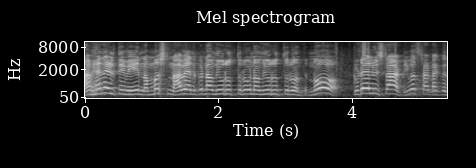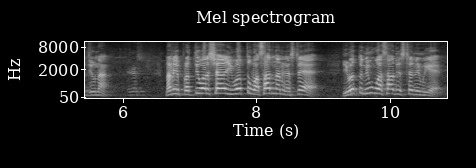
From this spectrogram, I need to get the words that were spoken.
ನಾವು ಏನು ಹೇಳ್ತೀವಿ? ನಮ್ಮಷ್ಟು ನಾವೇ ಅನ್ಕೊಂಡು ನಾವು ನಿವೃತ್ತರು ನಾವು ನಿವೃತ್ತರು ಅಂತ. ನೋ ಟುಡೇ ವಿ ಸ್ಟಾರ್ಟ್ ಇವತ್ತು ಸ್ಟಾರ್ಟ್ ಆಗ್ತದೆ ಜೀವನ. ನನಗೆ ಪ್ರತಿ ವರ್ಷ ಇವತ್ತು ಹೊಸಾದ್ ನನಗಷ್ಟೇ. ಇವತ್ತು ನಿಮ್ಗೆ ಹೊಸಾದು ಇಷ್ಟ ನಿಮಗೆ.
